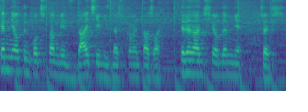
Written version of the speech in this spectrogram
Chętnie o tym poczytam, więc dajcie mi znać w komentarzach. Tyle na dzisiaj ode mnie, cześć!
